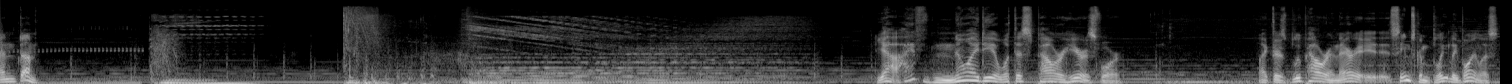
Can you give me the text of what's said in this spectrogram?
And done. Yeah, I have no idea what this power here is for. Like, there's blue power in there, it, it seems completely pointless.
